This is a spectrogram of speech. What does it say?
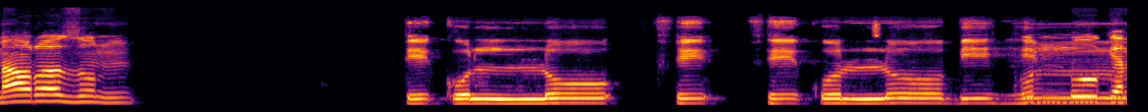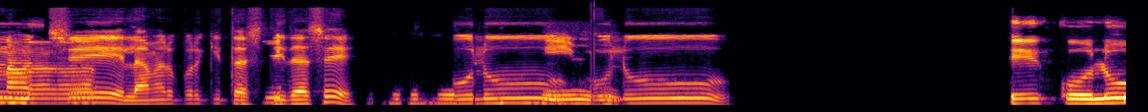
মারাজুন। ফি ফি কুল্লু কেন হচ্ছে? লামের উপর কি তাসদিদ আছে? কুলু কুলু ফি কুলু।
